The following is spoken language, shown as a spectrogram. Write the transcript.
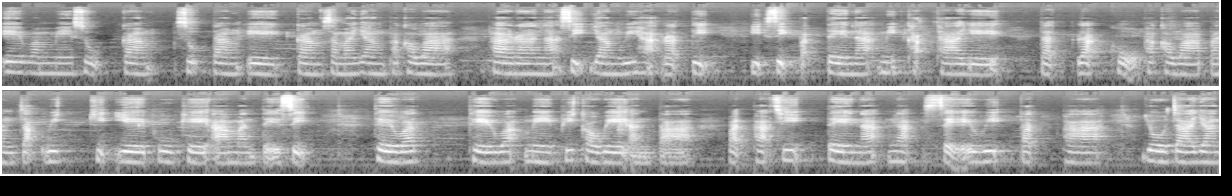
เอวัมเมสุกังสุตังเอกังสมยังภควา ภาราณสิยังวิหรติ อิสิปเตนะมิขทาเย ตัตละโขภควาปัญจวิคิเยภูเคอามันเตสิ เทวเทวเมพิกเวอันตา ปัตภชิเตนะนะเสวิตัตพา โยจายัง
